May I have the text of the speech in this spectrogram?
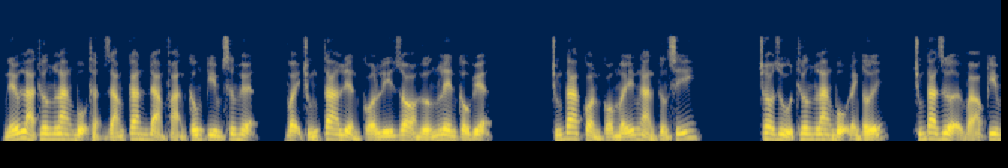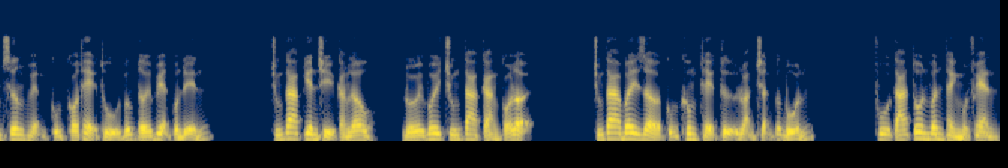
Nếu là thương lang bộ thật dám can đảm phản công kim sương huyện, vậy chúng ta liền có lý do hướng lên cầu viện. Chúng ta còn có mấy ngàn tướng sĩ cho dù thương lang bộ đánh tới, chúng ta dựa vào kim sương huyện cũng có thể thủ vững tới viện quân đến. Chúng ta kiên trì càng lâu, đối với chúng ta càng có lợi. Chúng ta bây giờ cũng không thể tự loạn trận cướp bốn. Phụ tá tôn vân thành một phen,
